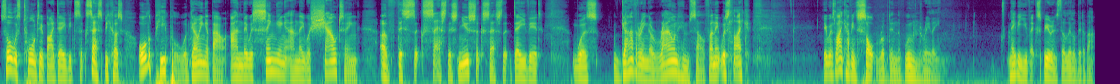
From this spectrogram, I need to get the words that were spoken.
Saul was taunted by David's success because all the people were going about and they were singing and they were shouting of this success, this new success that David was gathering around himself. And it was like it was like having salt rubbed in the wound, really. Maybe you've experienced a little bit about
